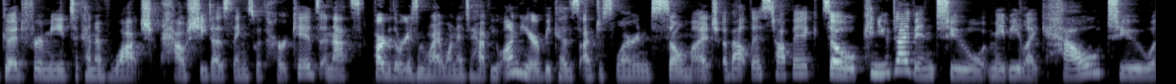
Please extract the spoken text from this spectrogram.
good for me to kind of watch how she does things with her kids. And that's part of the reason why I wanted to have you on here because I've just learned so much about this topic. So can you dive into maybe like how to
